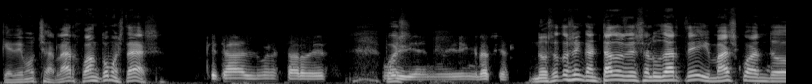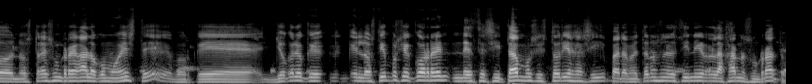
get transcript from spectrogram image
queremos charlar. Juan, ¿cómo estás? ¿Qué tal? Buenas tardes. Muy Pues- bien, muy bien, gracias. Nosotros encantados de saludarte y más cuando nos traes un regalo como este, porque yo creo que en los tiempos que corren necesitamos historias así para meternos en el cine y relajarnos un rato.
